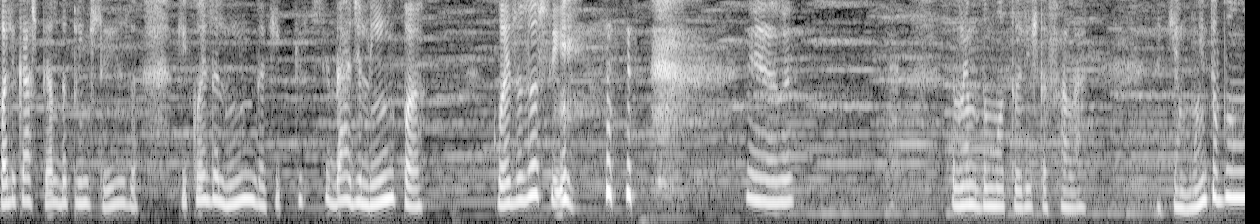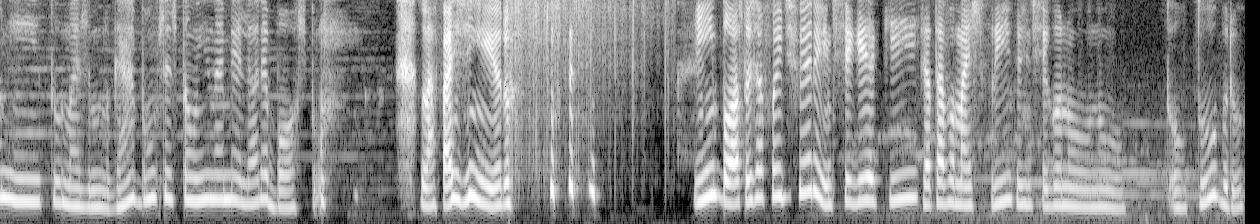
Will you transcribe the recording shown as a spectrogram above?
olha o castelo da princesa. Que coisa linda, que, que cidade limpa. Coisas assim. é, né? Eu lembro do motorista falar: aqui é muito bonito, mas o lugar bom que vocês estão indo é melhor é Boston. Lá faz dinheiro. e em Boston já foi diferente. Cheguei aqui, já estava mais frio, que a gente chegou no, no outubro.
